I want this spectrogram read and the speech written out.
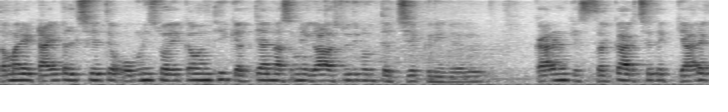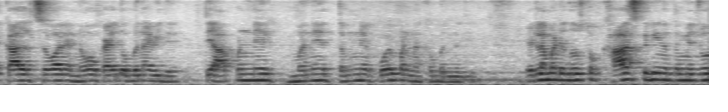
તમારી ટાઇટલ છે તે ઓગણીસો એકાવનથી કે અત્યારના સમયગાળા સુધીનું તે ચેક કરીને લેવું કારણ કે સરકાર છે તે ક્યારે કાલ સવારે નવો કાયદો બનાવી દે તે આપણને, મને, તમને કોઈ પણ ખબર નથી. એટલા માટે દોસ્તો, ખાસ કરીને તમે જો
